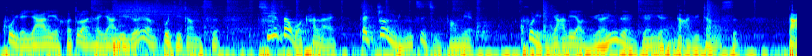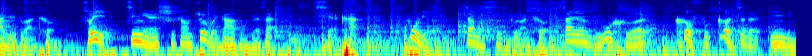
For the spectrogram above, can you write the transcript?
库里的压力和杜兰特的压力远远不及詹姆斯。其实，在我看来，在证明自己方面，库里的压力要远远远远大于詹姆斯，大于杜兰特。所以今年史上最伟大的总决赛，且看库里、詹姆斯、杜兰特三人如何克服各自的阴影，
